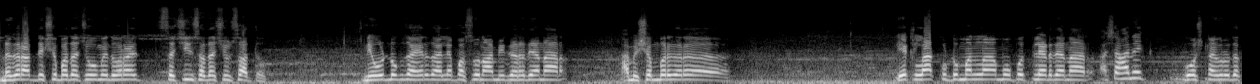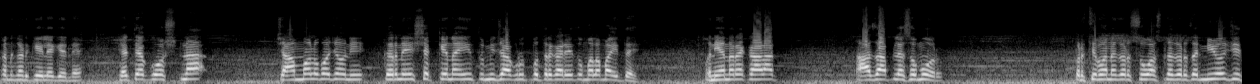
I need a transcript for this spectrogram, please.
नगराध्यक्षपदाचे उमेदवार आहेत सचिन सदाशिव सातव. निवडणूक जाहीर झाल्यापासून आम्ही घरं देणार. आम्ही शंभर घरं एक लाख कुटुंबांना मोफत फ्लॅट देणार. अशा अनेक घोषणा विरोधकांकडे केल्या गेल्या ह्या त्या घोषणा ची अंमलबजावणी करणे हे शक्य नाही तुम्ही जागृत पत्रकार आहे तुम्हाला माहीत आहे. पण येणाऱ्या काळात आज आपल्यासमोर प्रतिभानगर सुवासनगरचा नियोजित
